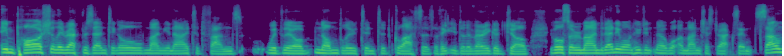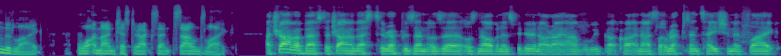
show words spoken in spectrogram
impartially representing all Man United fans with your non-blue tinted glasses. I think you've done a very good job. You've also reminded anyone who didn't know what a Manchester accent sounded like what a Manchester accent sounds like. I try my best. I try my best to represent us, uh, us Northerners. We're doing all right, aren't we? We've got quite a nice little representation of like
